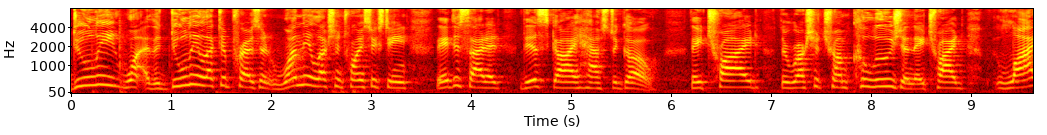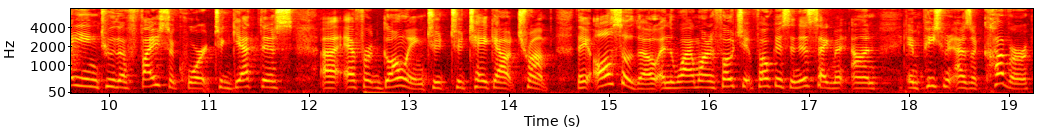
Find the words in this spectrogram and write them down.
duly won, the duly elected president won the election in 2016, they decided this guy has to go. They tried the Russia Trump collusion. They tried lying to the FISA court to get this uh, effort going to, to take out Trump. They also, though, and why I want to fo- focus in this segment on impeachment as a cover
